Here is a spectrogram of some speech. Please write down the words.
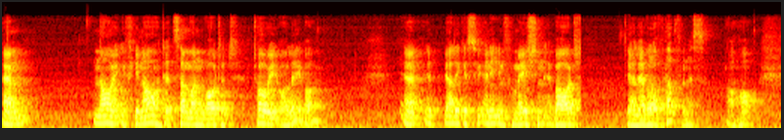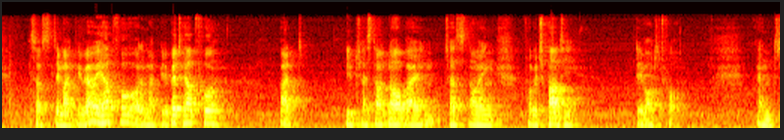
um, knowing if you know that someone voted Tory or Labour, uh, it barely gives you any information about their level of helpfulness or how so they might be very helpful or they might be a bit helpful, but you just don't know by just knowing for which party they voted for. And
